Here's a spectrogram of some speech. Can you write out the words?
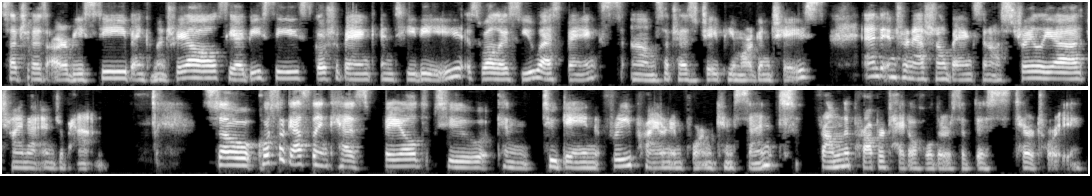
such as RBC, Bank of Montreal, CIBC, Scotiabank, and TD, as well as US banks um, such as JP Morgan Chase, and international banks in Australia, China, and Japan. So Coastal GasLink has failed to can to gain free, prior, and informed consent from the proper title holders of this territory.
